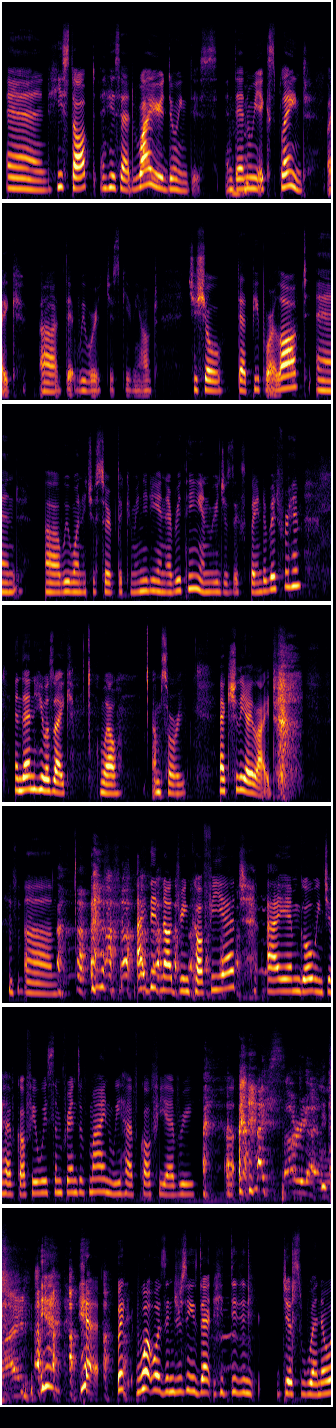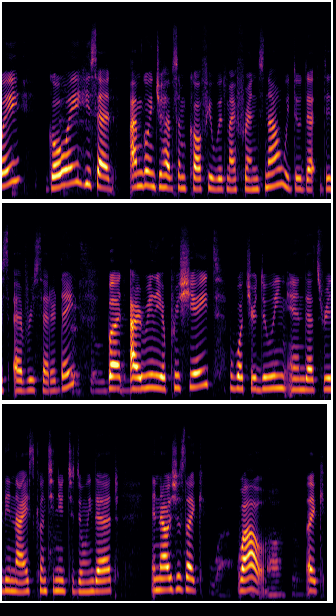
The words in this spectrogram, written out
and he stopped and he said why are you doing this? And then we explained like uh, that we were just giving out to show that people are loved and uh, we wanted to serve the community and everything. And we just explained a bit for him. And then he was like well i'm sorry. Actually i lied um, i did not drink coffee yet i am going to have coffee with some friends of mine we have coffee every I'm Sorry, I lied. yeah, yeah. But what was interesting is that he didn't just went away, go away. He said, "I'm going to have some coffee with my friends now. We do that this every Saturday, but I really appreciate what you're doing, and that's really nice. Continue to doing that." And I was just like, "Wow, Awesome. like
